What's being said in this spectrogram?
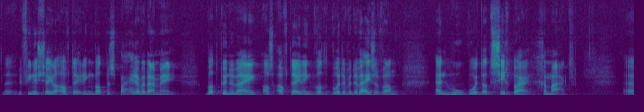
de, de financiële afdeling. Wat besparen we daarmee? Wat kunnen wij als afdeling, wat worden we er wijzer van? En hoe wordt dat zichtbaar gemaakt? Uh,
